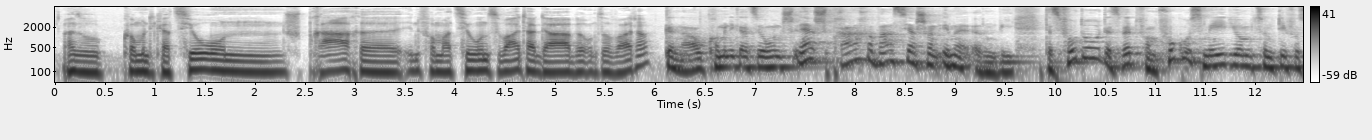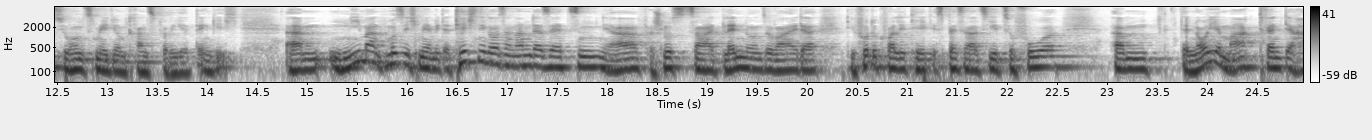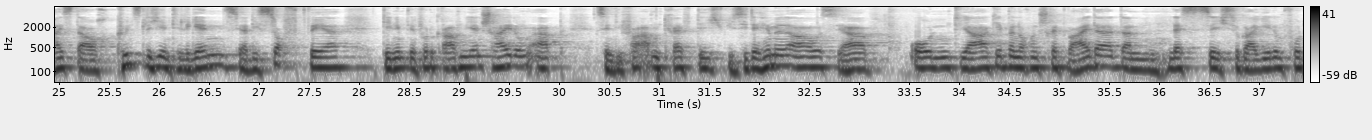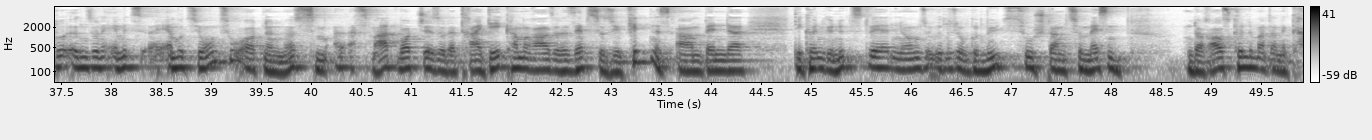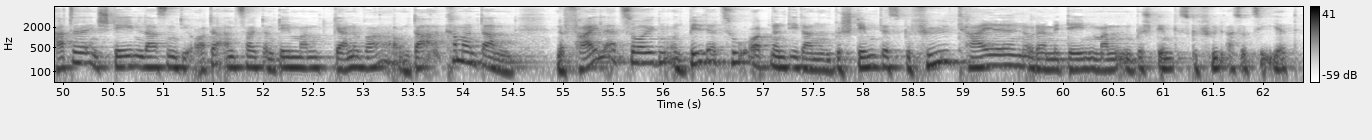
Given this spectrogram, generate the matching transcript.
Also Kommunikation, Sprache, Informationsweitergabe und so weiter? Genau, Kommunikation. Ja, Sprache war es ja schon immer irgendwie. Das Foto, das wird vom Fokusmedium zum Diffusionsmedium transferiert, denke ich. Ähm, niemand muss sich mehr mit der Technik auseinandersetzen, ja, Verschlusszeit, Blende und so weiter. Die Fotoqualität ist besser als je zuvor. Ähm, der neue Markttrend, der heißt auch künstliche Intelligenz, ja, die Software, die nimmt den Fotografen die Entscheidung ab. Sind die Farben kräftig? Wie sieht der Himmel aus? Ja, und ja, geht man noch einen Schritt weiter, dann lässt sich sogar jedem Foto irgendeine so Emotion zuordnen. Ne? Smartwatches oder 3D-Kameras oder selbst so Fitnessarmbänder, die können genützt werden, um so irgendeinen Gemütszustand zu messen. Und daraus könnte man dann eine Karte entstehen lassen, die Orte anzeigt, an denen man gerne war. Und da kann man dann eine Pfeil erzeugen und Bilder zuordnen, die dann ein bestimmtes Gefühl teilen oder mit denen man ein bestimmtes Gefühl assoziiert.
